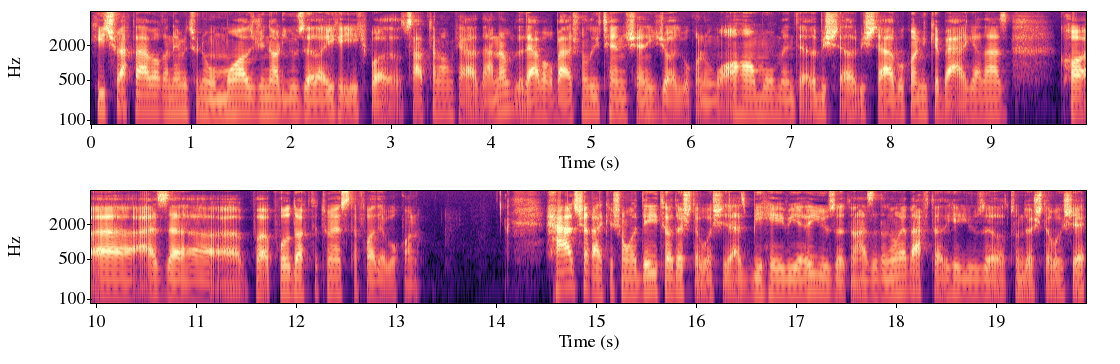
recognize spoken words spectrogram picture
هیچ وقت در واقع نمی‌تونه اون marginal user ایی که یک بار ثبت نام کردن در واقع براشون retention ایجاد بکنه. اون aha moment رو بیشتر بیشتر بکنی که برگرد از از product تون استفاده بکنه. هر چقدر که شما data داشته باشید از behavior user تون از نوع رفتاری که user تون داشته باشه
